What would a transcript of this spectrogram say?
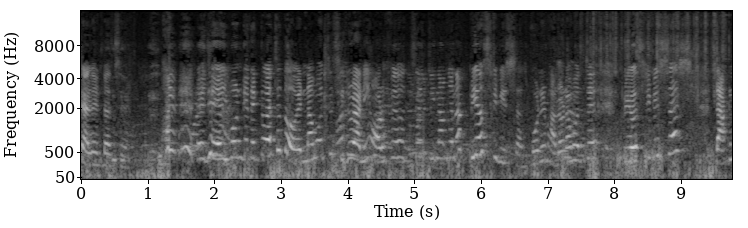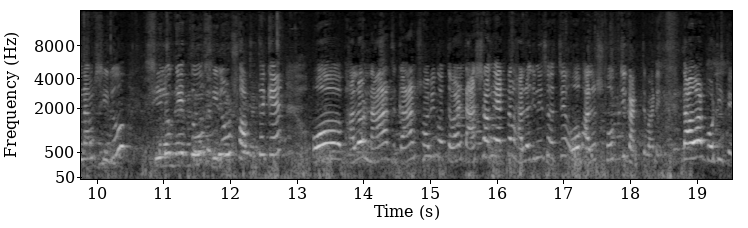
ট্যালেন্ট আছে। এই যে এই বোনকে দেখতে পাচ্ছ তো? এর নাম হচ্ছে সিধুরানি, ওরফে হচ্ছে কি নাম জানো প্রিয়শ্রী বিশ্বাস। বোনের ভালো নাম হচ্ছে প্রিয়শ্রী বিশ্বাস। ডাক নাম শিলু। শিলু কিন্তু শিলুর সব থেকে ও ভালো নাচ, গান সবই করতে পারে। তার সঙ্গে একটা ভালো জিনিস হচ্ছে ও ভালো সবজি কাটতে পারে, তাও আর বটিতে।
